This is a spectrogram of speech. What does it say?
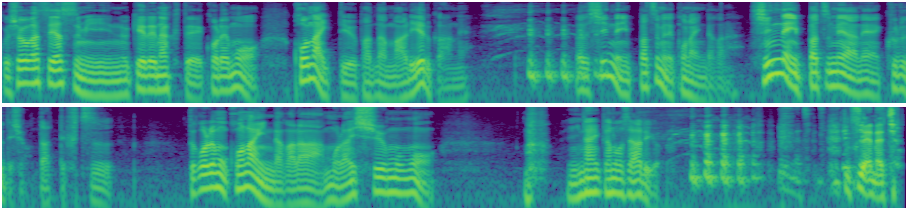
これ正月休み抜けれなくてこれもう来ないっていうパターンもありえるからね。だって新年一発目で来ないんだから。新年一発目はね来るでしょ。だって普通。でこれもう来ないんだからもう来週ももう いない可能性あるよ。嫌になっちゃっ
